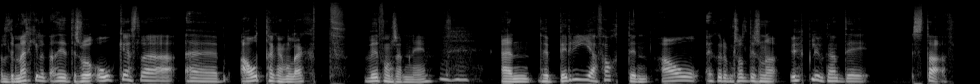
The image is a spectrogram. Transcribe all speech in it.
alveg merkilegt að þetta er svo ógeðslega átakanlegt viðfóngsefni mm -hmm en þau byrja þáttinn á einhverjum svolítið svona upplýfgandi stað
